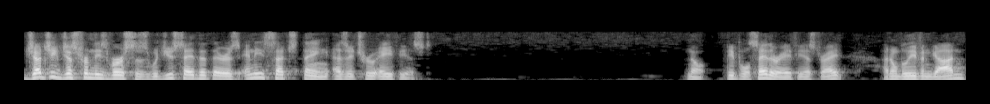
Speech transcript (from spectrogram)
judging just from these verses, would you say that there is any such thing as a true atheist? No. People will say they're atheist, right? I don't believe in God.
